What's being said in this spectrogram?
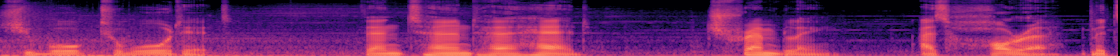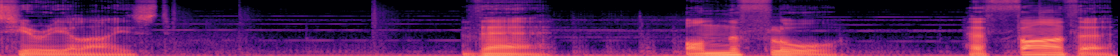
She walked toward it, then turned her head, trembling as horror materialized. There, on the floor, her father,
